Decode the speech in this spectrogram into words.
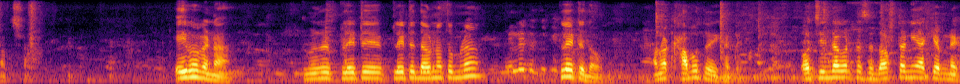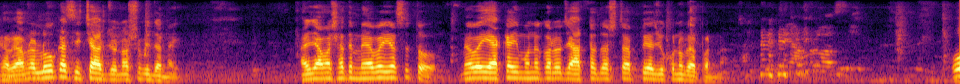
আচ্ছা। এইভাবে না। তোমাদের প্লেটে প্লেটে দাও না তোমরা? প্লেটে দাও। আমরা খাব তো এখানে। ও চিন্তা করতেছে দশটা নিয়ে কেমনে খাবে? আমরা লোক আছি চারজন অসুবিধা নাই। আর যে আমার সাথে মেয়া ভাই আছে তো মেয়া ভাই একাই মনে করো যে আটটা, দশটা পেঁয়াজু কোনো ব্যাপার না। ও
